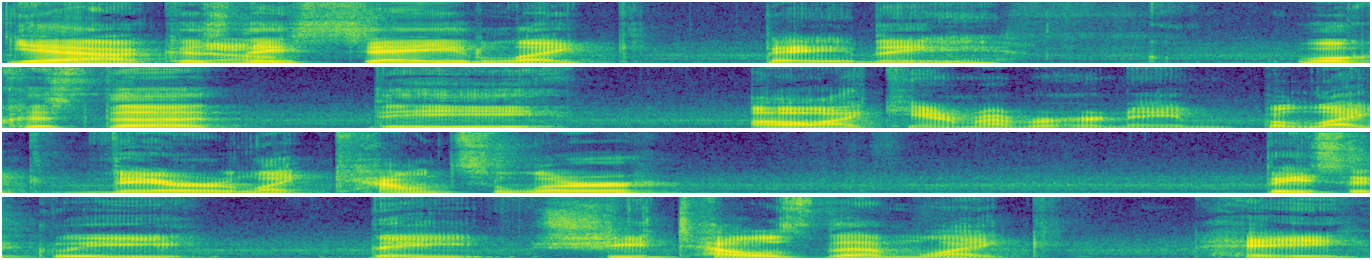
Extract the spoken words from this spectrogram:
Yeah, because Yeah. they say like baby. Well, because the the oh, I can't remember her name, but like their like counselor. Basically, they she tells them like, "Hey,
